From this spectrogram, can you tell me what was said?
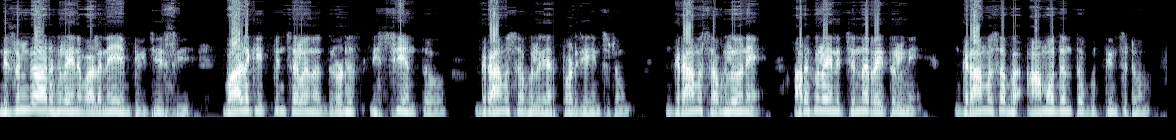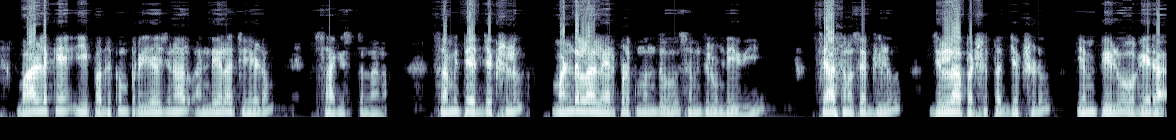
నిజంగా అర్హులైన వాళ్ళనే ఎంపిక చేసి వాళ్ళకి ఇప్పించాలన్న దృఢ నిశ్చయంతో గ్రామ సభలు ఏర్పాటు చేయించడం గ్రామ సభలోనే అర్హులైన చిన్న రైతుల్ని గ్రామ సభ ఆమోదంతో గుర్తించటం వాళ్ళకే ఈ పథకం ప్రయోజనాలు అందేలా చేయడం సాగిస్తున్నాను. సమితి అధ్యక్షులు మండలాలు ఏర్పడక ముందు సమితులు ఉండేవి. శాసనసభ్యులు జిల్లా పరిషత్ అధ్యక్షుడు ఎంపీలు వగైరా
